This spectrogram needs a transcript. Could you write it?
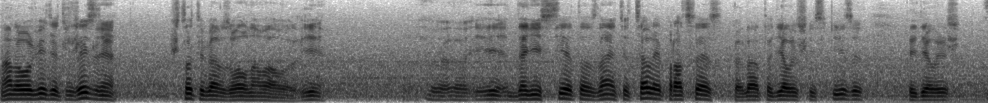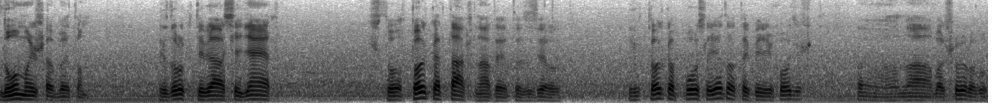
надо увидеть в жизни, что тебя взволновало, и, э, и донести это, знаете, целый процесс, когда ты делаешь эскизы, ты делаешь, думаешь об этом, и вдруг тебя осеняет, что только так надо это сделать. И только после этого ты переходишь э, на большую работу.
